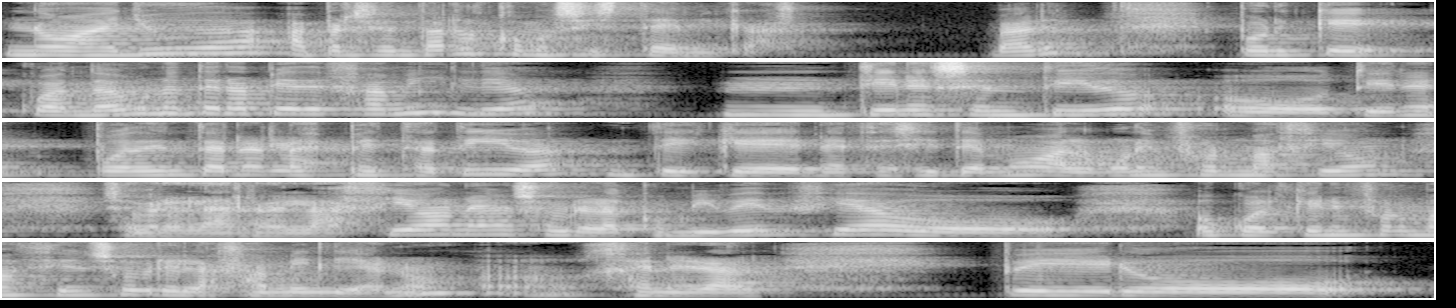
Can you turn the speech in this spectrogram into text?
nos ayuda a presentarnos como sistémicas, ¿vale? Porque cuando hay una terapia de familia, mm, tiene sentido o pueden tener la expectativa de que necesitemos alguna información sobre las relaciones, sobre la convivencia o, cualquier información sobre la familia, ¿no? En general. Pero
